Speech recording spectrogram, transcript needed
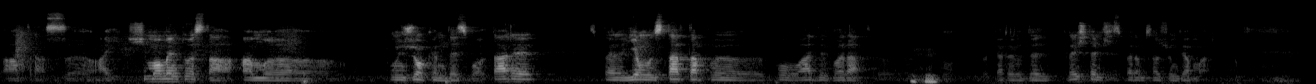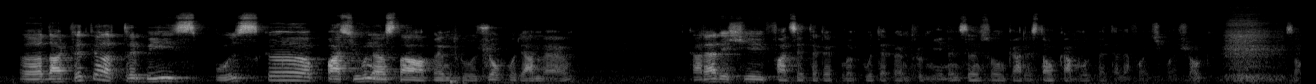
atras uh, aici. Și în momentul ăsta am uh, un joc în dezvoltare. Sper, e un startup uh, cu adevărat uh, pe care îl de- creștem și sperăm să ajungă mare. Uh, Dar cred că ar trebui spus că pasiunea asta pentru jocuri a mea, care are și fațete neplăcute pentru mine, în sensul în care stau cam mult pe telefon și mă joc. Sau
